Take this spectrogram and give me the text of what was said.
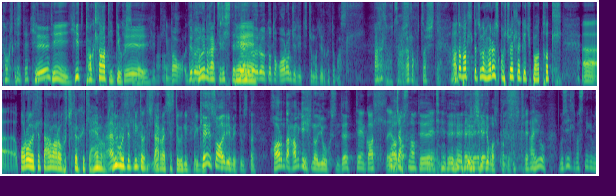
Тоглолт тий. Тийм. Хид тоглоод хэдий өгсөн байх гэдэг юм. Одоо тэр хоёр гарч ирж штэ. Тэр хоёроо бол 3 жил идчих юм бол ерөөхдөө бас л багал хугацаа. Багал хугацаа шүү дээ. Одоо бодлоо зүгээр 20-с 30 байлаа гэж бодоход л 3 үйлэлд 10 10 өгчлөө гэхэд амар ус. Нэг үйлэл нэг тоглогчд 10 ассист өгөх нэг юм. Кейс 2 юм байт үстэй хоорондоо хамгийн их нөө юу гэсэн те. Тийм гол явж авсан уу? Тэр шиг юм болох дээ. А юу Үзил бас нэг юм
